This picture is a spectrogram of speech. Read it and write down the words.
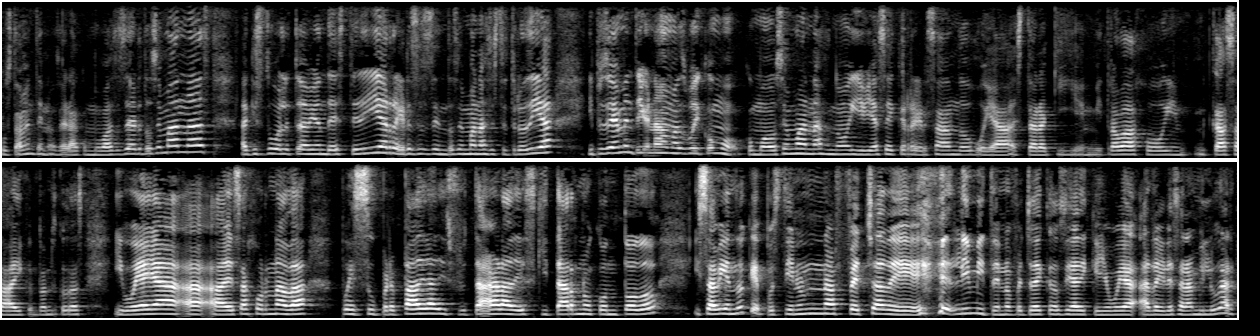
justamente, ¿no? Será como vas a hacer dos semanas, aquí está tu boleto de avión de este día, regresas en dos semanas este otro día, y pues obviamente yo nada más voy como, como dos semanas, ¿no? Y ya sé que regresando voy a estar aquí en mi trabajo y en mi casa y con todas mis cosas, y voy allá a, a esa jornada pues súper padre a disfrutar, a desquitarnos con todo y sabiendo que pues tiene una fecha de límite, no fecha de caducidad y que yo voy a, regresar a mi lugar.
